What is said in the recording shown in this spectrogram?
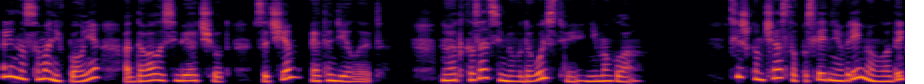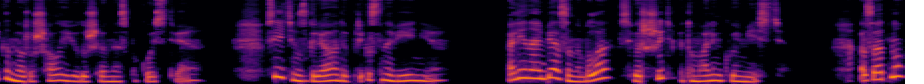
Алина сама не вполне отдавала себе отчет, зачем это делает, но и отказать себе в удовольствии не могла. Слишком часто в последнее время владыка нарушал ее душевное спокойствие. Все эти взгляды, прикосновения. Алина обязана была совершить эту маленькую месть. А заодно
